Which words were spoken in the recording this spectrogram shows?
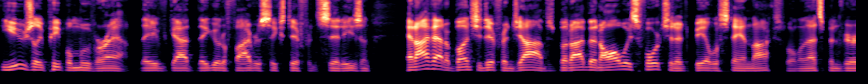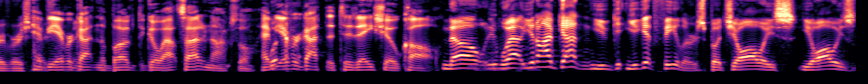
usually people move around. They've got they go to five or six different cities, and And I've had a bunch of different jobs, but I've been always fortunate to be able to stay in Knoxville, and that's been very, very special. Have you ever gotten the bug to go outside of Knoxville? Have Well- you ever got the Today Show call? No, well, you know, I've gotten you. get- You get feelers, but you always you always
